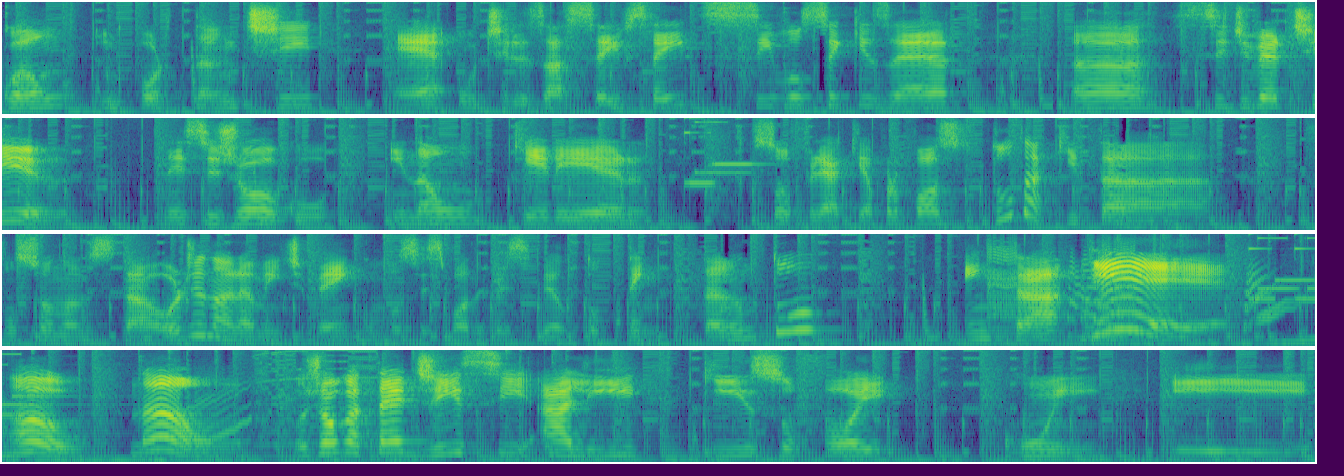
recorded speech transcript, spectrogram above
quão importante é utilizar save states se você quiser uh, se divertir nesse jogo e não querer sofrer aqui. A propósito, tudo aqui tá funcionando extraordinariamente bem, como vocês podem perceber, eu tô tentando entrar. Yeah! Oh, não! O jogo até disse ali que isso foi ruim. E...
